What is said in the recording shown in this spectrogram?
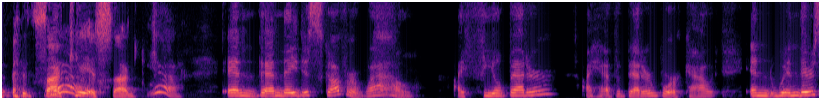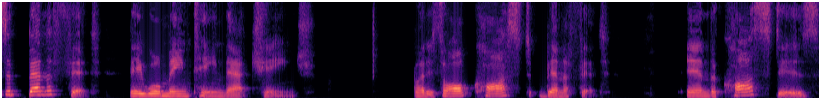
exactly. Yeah. Exactly. Yeah. And then they discover, wow, I feel better. I have a better workout. And when there's a benefit, they will maintain that change. But it's all cost benefit. And the cost is,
